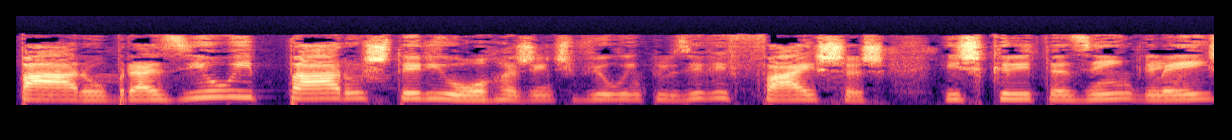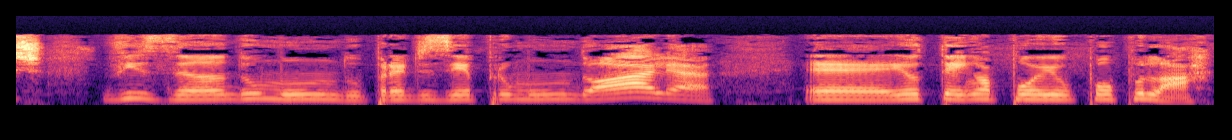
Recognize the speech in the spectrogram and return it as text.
para o Brasil e para o exterior. A gente viu, inclusive, faixas escritas em inglês visando o mundo, para dizer para o mundo, olha, é, eu tenho apoio popular.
